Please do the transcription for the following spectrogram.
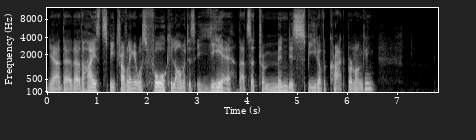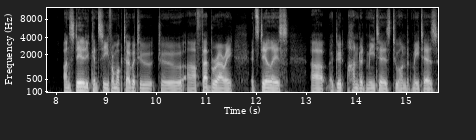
yeah, the, the the highest speed traveling. It was four kilometers a year. That's a tremendous speed of a crack prolonging. And still, you can see from October to to uh, February, it still is uh, a good 100 meters, 200 meters.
